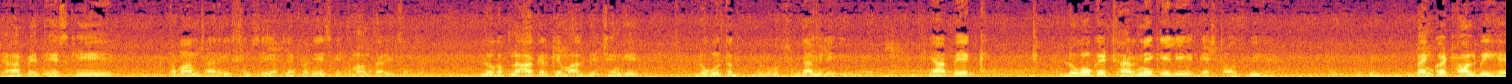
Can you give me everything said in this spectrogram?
जहाँ पे देश के तमाम सारे हिस्सों से, अपने प्रदेश के तमाम सारे हिस्सों से लोग अपना आकर के माल बेचेंगे। लोगों तक, लोगों को सुविधा मिलेगी। यहाँ पे एक लोगों के ठहरने के लिए गेस्ट हाउस भी है बैंकवेट हॉल भी है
